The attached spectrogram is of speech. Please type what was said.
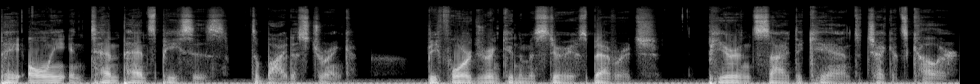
Pay only in 10 pence pieces to buy this drink. Before drinking the mysterious beverage, peer inside the can to check its color.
